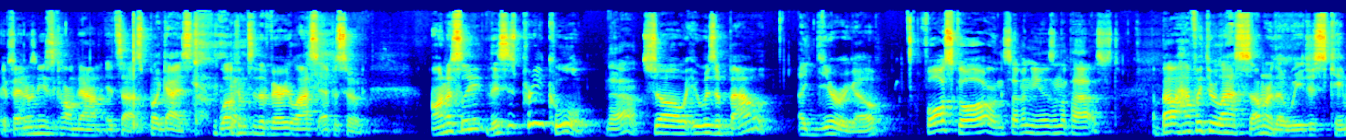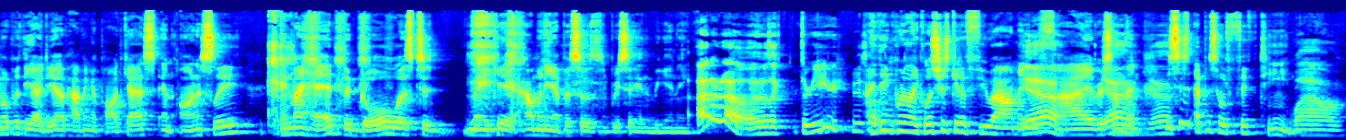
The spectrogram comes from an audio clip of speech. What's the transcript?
if anyone needs to calm down, it's us. But guys, welcome to the very last episode. Honestly, this is pretty cool. Yeah. So it was about a year ago, Full score on seven years in the past. About halfway through last summer, that we just came up with the idea of having a podcast. And honestly, in my head, the goal was to make it. How many episodes did we say in the beginning? I don't know. It was like three or I think we're like, let's just get a few out, maybe Yeah, five or yeah, something. yeah. This is episode 15. Wow.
